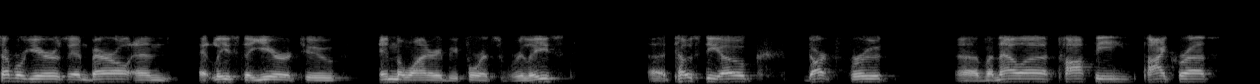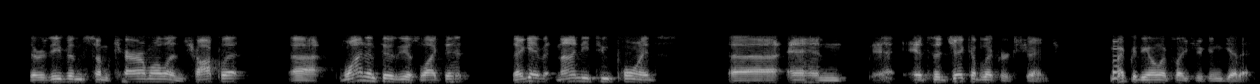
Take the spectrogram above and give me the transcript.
several years in barrel and at least a year or two in the winery before it's released. Uh, toasty oak, dark fruit, uh, vanilla, toffee, pie crust. There's even some caramel and chocolate. Uh, wine enthusiasts liked it. They gave it 92 points, uh, and it's a Jacob Liquor Exchange. Might be the only place you can get it.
